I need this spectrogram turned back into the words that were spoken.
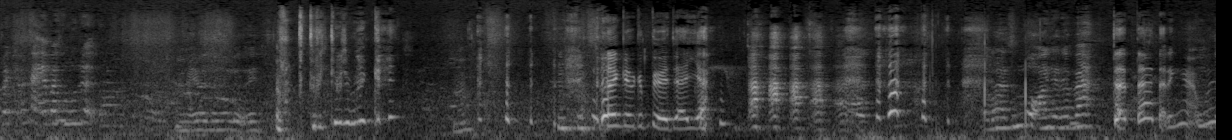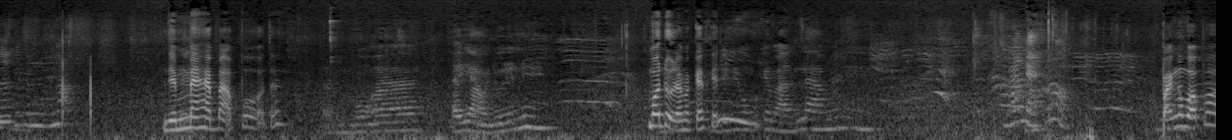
Baik kat atas mulut tu. Ambil baju mulut eh. Tu tu dia makan. Ha? Jangan ketua je ayam. Orang sembuk aja dapat. Tak tahu, tak dengar pun. Nak. Dia meh habak apa tu. Tak sembuk ah. Sayang dulu ni. Mau duduk lah makan sekali. dia pakai malam ni. Mana? Ha. Pak Ngah buat apa?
